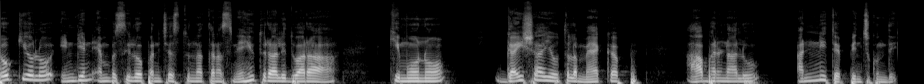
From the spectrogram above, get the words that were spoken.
టోక్యోలో ఇండియన్ ఎంబసీలో పనిచేస్తున్న తన స్నేహితురాలి ద్వారా కిమోనో గైషా యువతల మేకప్ ఆభరణాలు అన్నీ తెప్పించుకుంది.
